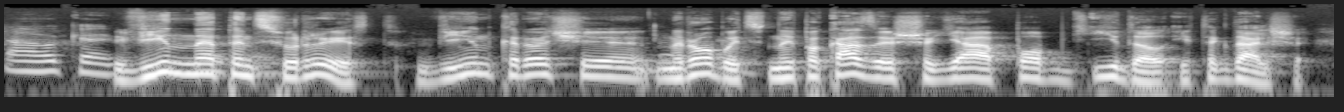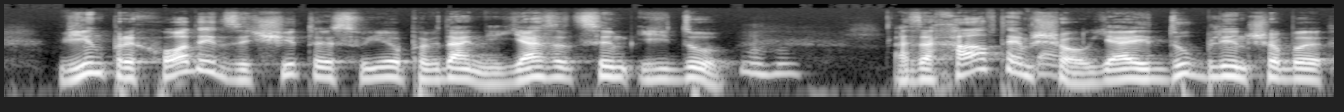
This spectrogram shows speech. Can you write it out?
А, окей. Він не окей. танцюрист. Він, коротше, не робить, не показує, що я поп-ідол і так далі. Він приходить, зачитує свої оповідання. Я за цим і йду. Угу. А за halftime шоу я йду, блін, щоб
